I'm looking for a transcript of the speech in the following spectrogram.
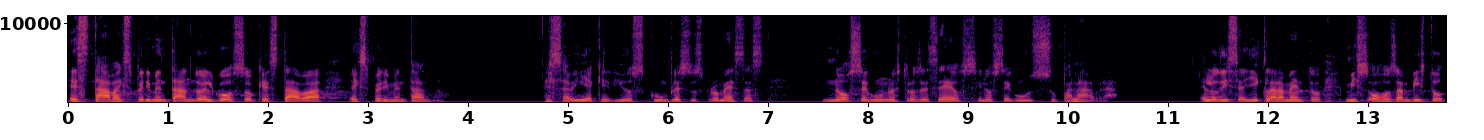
estaba experimentando el gozo que estaba experimentando. Él sabía que Dios cumple sus promesas no según nuestros deseos, sino según su palabra. Él lo dice allí claramente, mis ojos han visto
